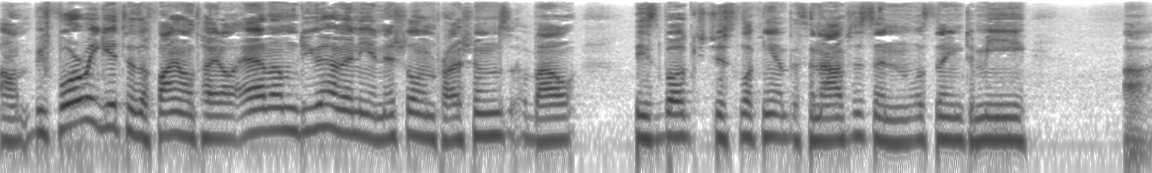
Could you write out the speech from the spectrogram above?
Um, before we get to the final title, Adam, do you have any initial impressions about these books? Just looking at the synopsis and listening to me uh,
